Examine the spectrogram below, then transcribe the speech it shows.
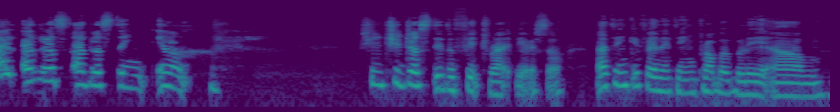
I, I just I just think you know she she just didn't fit right there so I think if anything probably um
